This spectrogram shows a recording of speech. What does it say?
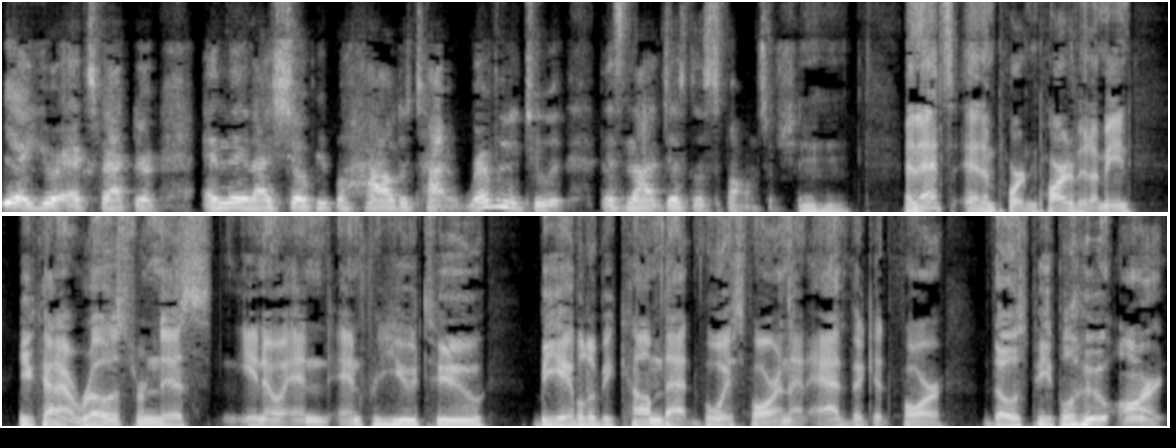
Yeah, your X factor. And then I show people how to tie revenue to it that's not just a sponsorship. Mm-hmm. And that's an important part of it. I mean, you kind of rose from this, you know, and, and for you to be able to become that voice for and that advocate for those people who aren't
